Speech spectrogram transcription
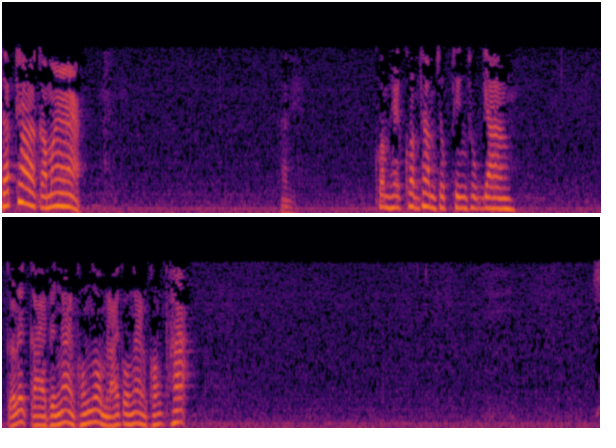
ศรัทธาก็มาก ความเหตุความทำสุขทิ้งทุกอย่าง ก็เลยกลายเป็นงานของโยมหลายกว่างานของพระ ส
